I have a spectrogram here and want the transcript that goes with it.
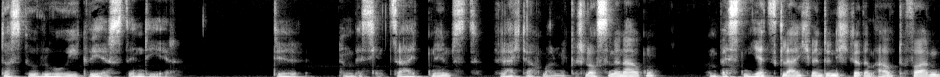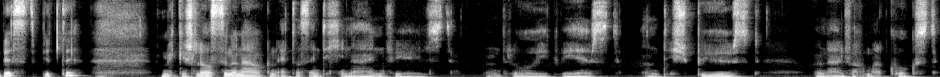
dass du ruhig wirst in dir, dir ein bisschen Zeit nimmst, vielleicht auch mal mit geschlossenen Augen. Am besten jetzt gleich, wenn du nicht gerade am Autofahren bist, bitte. Mit geschlossenen Augen etwas in dich hineinfühlst und ruhig wirst und dich spürst und einfach mal guckst,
